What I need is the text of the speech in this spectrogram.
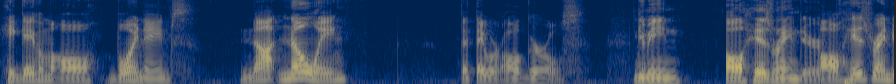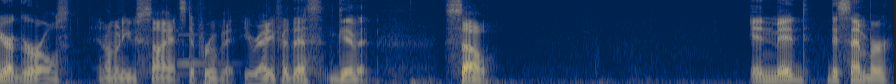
he gave them all boy names, not knowing that they were all girls. You mean all his reindeer? All his reindeer are girls, and I'm going to use science to prove it. You ready for this? Give it. So, in mid December,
